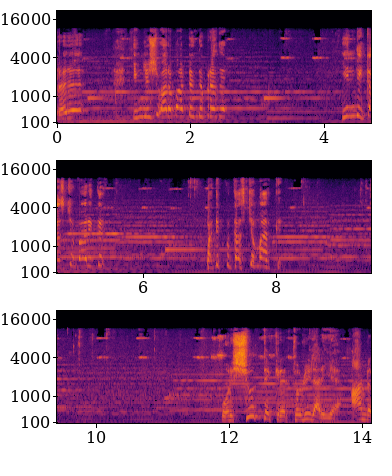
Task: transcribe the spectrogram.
பிரதர் இங்கிலீஷ் வர மாட்டேங்குது பிரதர் ஹிந்தி கஷ்டமா இருக்கு. படிப்பு கஷ்டமா இருக்கு. ஒரு ஷூ தைக்கிற தொழிலாளிய ஆண்டு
